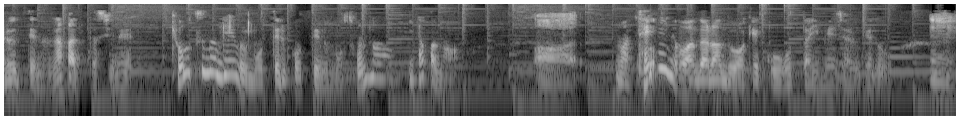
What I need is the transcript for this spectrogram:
るっていうのはなかったしね。共通のゲーム持ってる子っていうのもそんないたかな？ああ、まあ、テリーのワンダーランドは結構おったイメージあるけど。うん。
